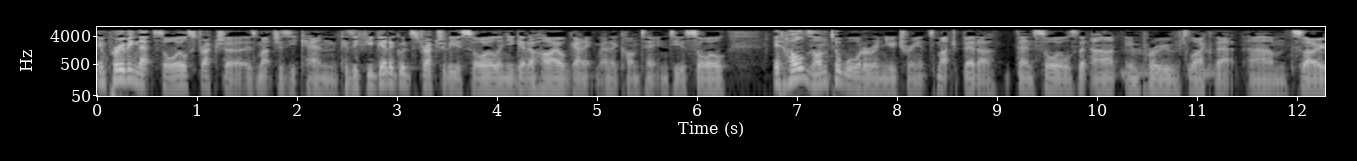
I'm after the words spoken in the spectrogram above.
improving that soil structure as much as you can, because if you get a good structure to your soil and you get a high organic matter content into your soil, it holds on to water and nutrients much better than soils that aren't improved like that. Um, so,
